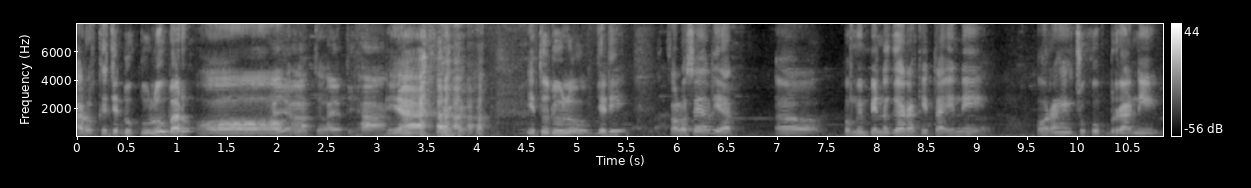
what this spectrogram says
Harus kejeduk dulu baru oh ayat, gitu. ayat tihang. Iya. itu dulu. Jadi kalau saya lihat eh, pemimpin negara kita ini orang yang cukup berani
